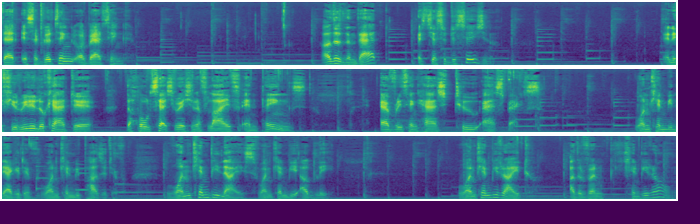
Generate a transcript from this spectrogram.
that it's a good thing or bad thing. Other than that, it's just a decision. And if you really look at uh, the whole saturation of life and things, everything has two aspects. One can be negative, one can be positive. One can be nice, one can be ugly. One can be right, other one can be wrong.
